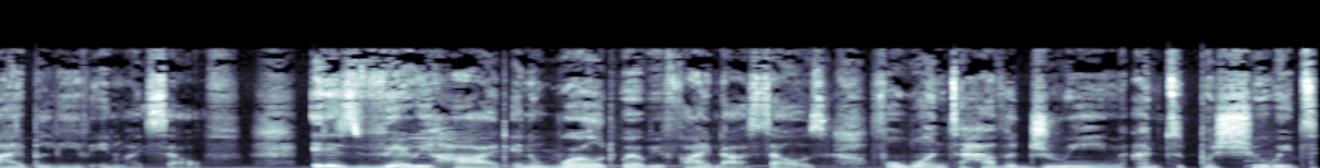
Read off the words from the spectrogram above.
I believe in myself. It is very hard in a world where we find ourselves for one to have a dream and to pursue it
